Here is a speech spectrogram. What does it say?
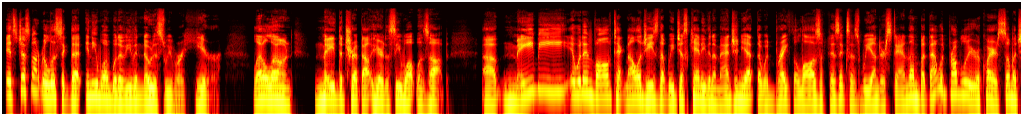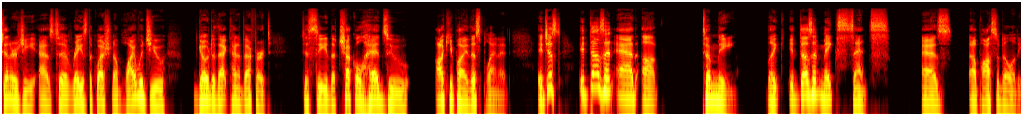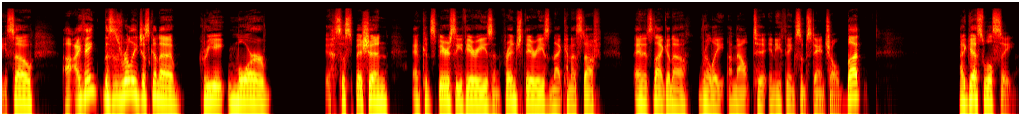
It's just not realistic that anyone would have even noticed we were here, let alone made the trip out here to see what was up. Uh, maybe it would involve technologies that we just can't even imagine yet that would break the laws of physics as we understand them, but that would probably require so much energy as to raise the question of why would you go to that kind of effort to see the chuckleheads who occupy this planet? It just it doesn't add up to me. Like it doesn't make sense as a possibility. So uh, I think this is really just going to create more suspicion and conspiracy theories and fringe theories and that kind of stuff. And it's not going to really amount to anything substantial. But I guess we'll see.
